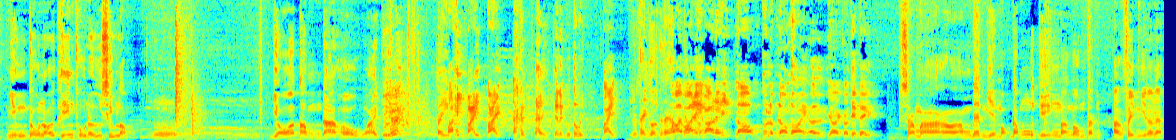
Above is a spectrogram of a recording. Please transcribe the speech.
Những câu nói khiến phụ nữ siêu lòng. Võ Tòng đã hổ ngoại truyện. Tây bậy bậy bậy. Ê, cái này của tôi. Bậy. Tôi thấy rồi, tôi thấy thôi hấp bỏ dẫn đi bỏ đi. Lộn tôi lụm lộn thôi. Ừ rồi coi tiếp đi. Sao mà ông đem về một đống cái chuyện mà ngôn tình À phim gì đó nè.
